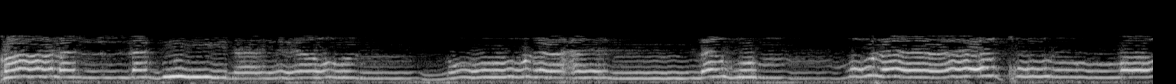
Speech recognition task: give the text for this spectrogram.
قال الذين يظنون أنهم ملاقوا الله.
